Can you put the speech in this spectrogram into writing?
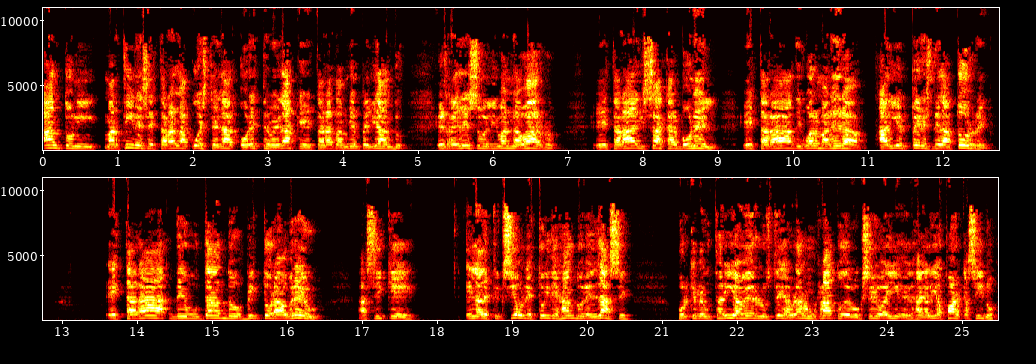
Anthony Martínez estará en la cuestelar, Oreste Velázquez estará también peleando. El regreso de Iván Navarro, estará Isaac Carbonell, estará de igual manera Ariel Pérez de la Torre, estará debutando Víctor Abreu. Así que en la descripción le estoy dejando el enlace porque me gustaría verlo usted hablar un rato de boxeo ahí en el Hialeah Park Casino.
